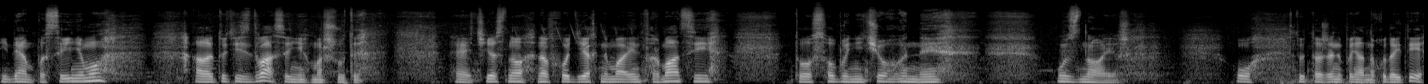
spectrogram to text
йдемо по синьому, але тут є два синіх маршрути. Е, Чесно, на вході як немає інформації, то особо нічого не узнаєш. О, тут навіть непонятно куди йти.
